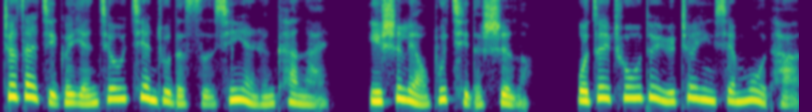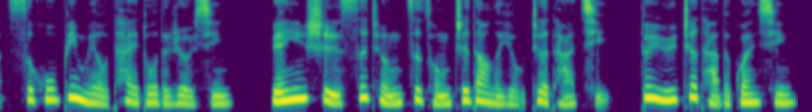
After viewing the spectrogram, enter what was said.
这在几个研究建筑的死心眼人看来，已是了不起的事了。我最初对于这应县木塔似乎并没有太多的热心。原因是思成自从知道了有这塔起，对于这塔的关心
